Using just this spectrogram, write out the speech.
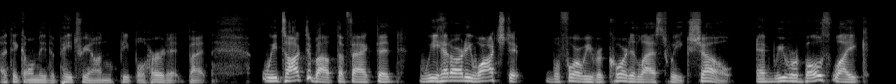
I think only the Patreon people heard it. But we talked about the fact that we had already watched it before we recorded last week's show. And we were both like,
